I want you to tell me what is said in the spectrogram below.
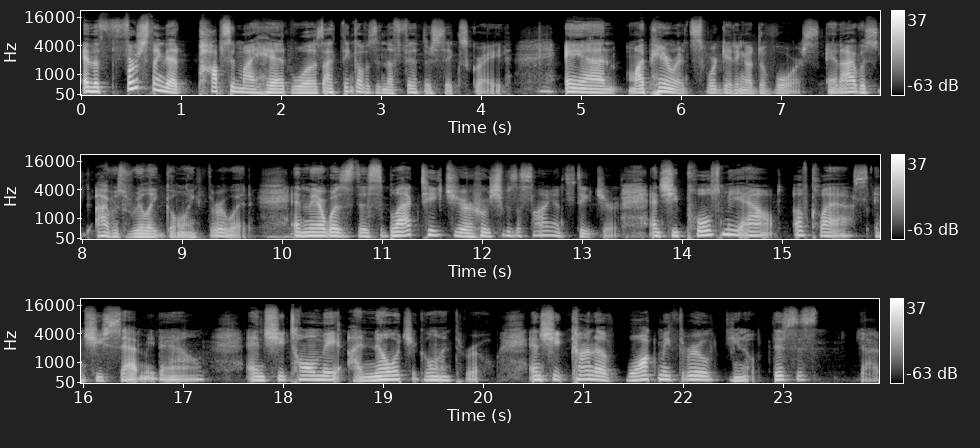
And the first thing that pops in my head was I think I was in the fifth or sixth grade, and my parents were getting a divorce, and I was I was really going through it. And there was this black teacher who she was a science teacher, and she pulled me out of class and she sat me down, and she told me, "I know what you're going through." And she kind of walked me through, you know, this is yeah,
